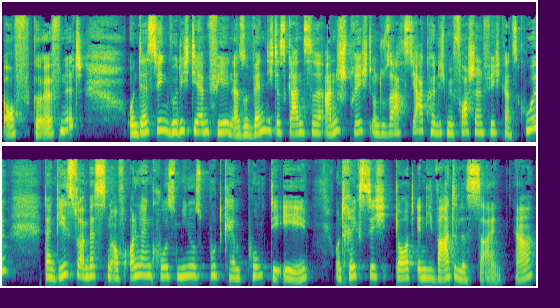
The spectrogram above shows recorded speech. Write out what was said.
off geöffnet. Und deswegen würde ich dir empfehlen, also wenn dich das Ganze anspricht und du sagst, ja, könnte ich mir vorstellen, finde ich ganz cool, dann gehst du am besten auf onlinekurs-bootcamp.de und trägst dich dort in die Warteliste ein. Ja,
